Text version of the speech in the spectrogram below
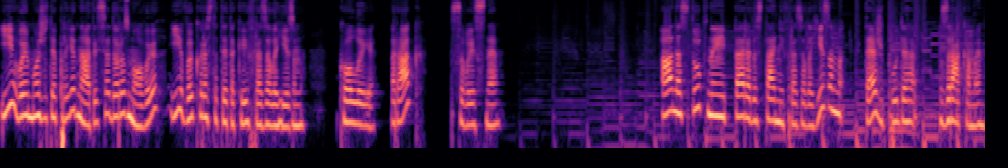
І ви можете приєднатися до розмови і використати такий фразеологізм, коли рак свисне. А наступний передостанній фразеологізм теж буде з раками.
